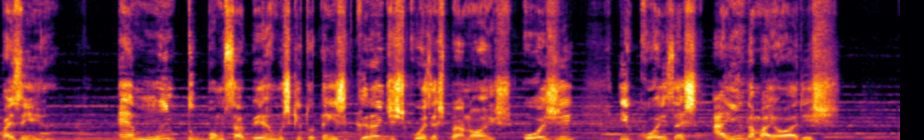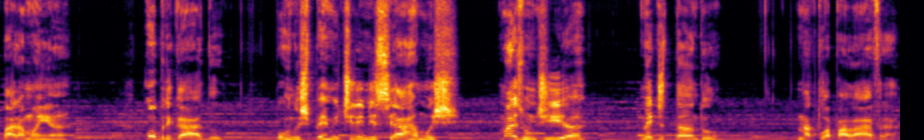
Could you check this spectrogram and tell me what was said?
Paizinho, é muito bom sabermos que tu tens grandes coisas para nós hoje e coisas ainda maiores para amanhã. Obrigado por nos permitir iniciarmos mais um dia meditando na tua palavra.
